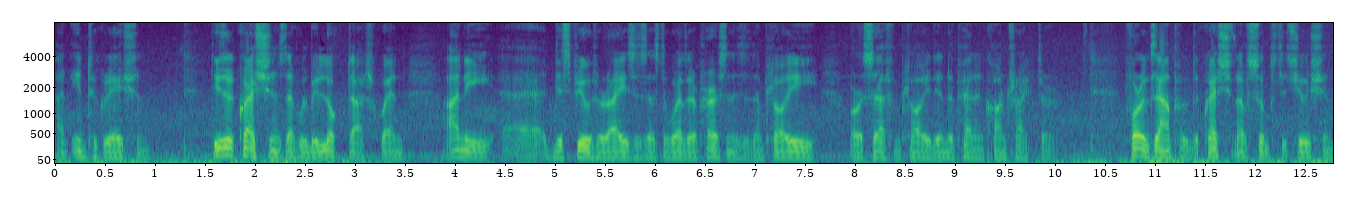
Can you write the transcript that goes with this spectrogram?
and integration. These are questions that will be looked at when any uh, dispute arises as to whether a person is an employee or a self employed independent contractor. For example, the question of substitution.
